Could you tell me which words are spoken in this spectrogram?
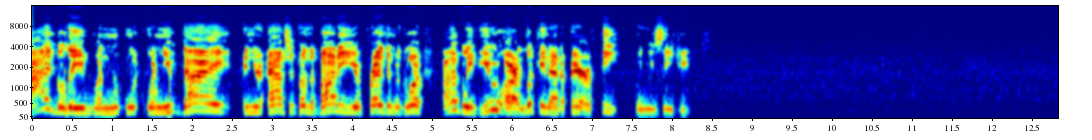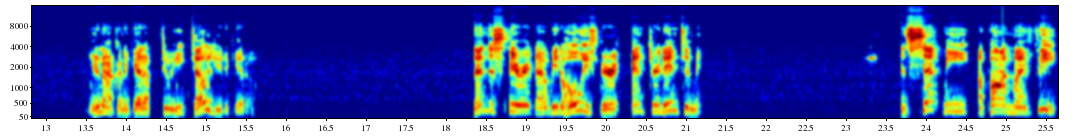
I believe when when you die and you're absent from the body, you're present with the Lord. I believe you are looking at a pair of feet when you see Jesus. You're not going to get up till he tells you to get up. Then the Spirit, that would be the Holy Spirit, entered into me and set me upon my feet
